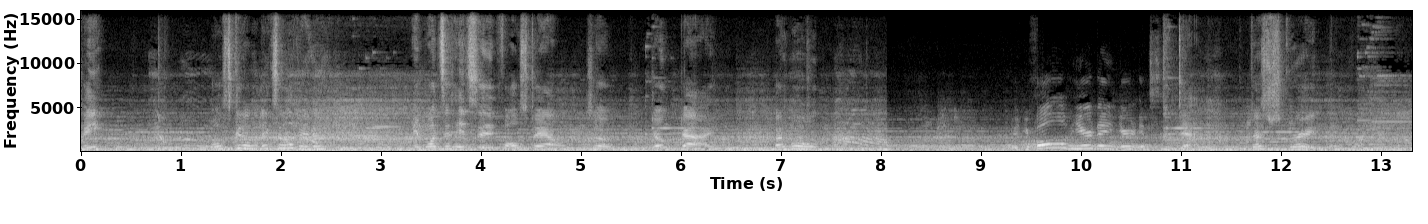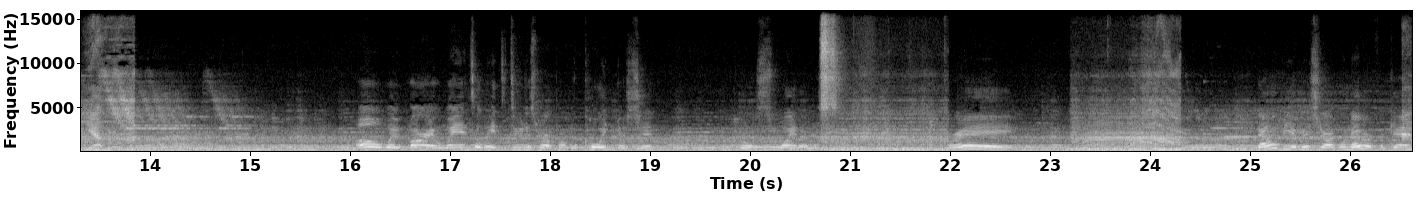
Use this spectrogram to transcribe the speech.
See? Well, let's get on the next elevator. And once it hits it, it falls down. So, don't die. I won't. If you fall over here, then you're instant death. That's just great. Yep. Oh, wait, Mario, wait until we have to do this for a purple coin mission. Well, spoilers. Great! That would be a mission I will never forget.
